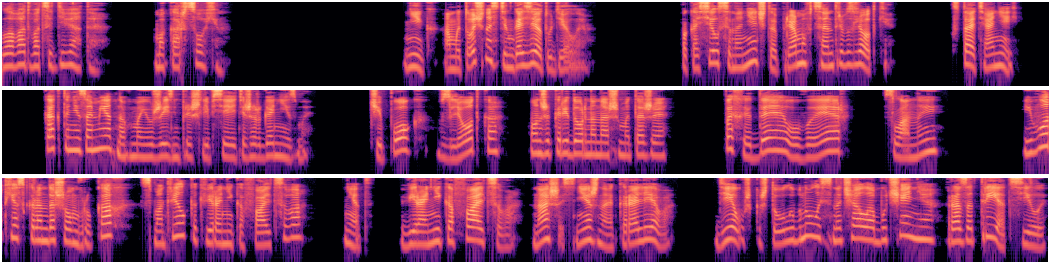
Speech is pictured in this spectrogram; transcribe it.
Глава 29. Макар Сохин. «Ник, а мы точно стенгазету делаем?» Покосился на нечто прямо в центре взлетки. Кстати, о ней. Как-то незаметно в мою жизнь пришли все эти же организмы. Чипок, взлетка, он же коридор на нашем этаже, ПХД, ОВР, слоны. И вот я с карандашом в руках смотрел, как Вероника Фальцева... Нет, Вероника Фальцева, наша снежная королева. Девушка, что улыбнулась с начала обучения раза три от силы.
